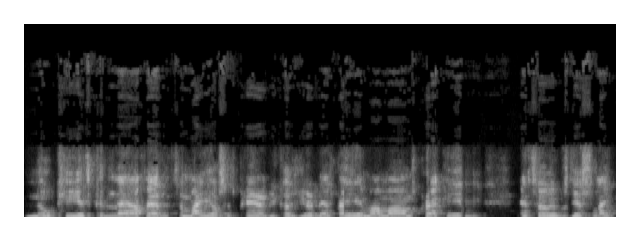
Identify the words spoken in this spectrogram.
No kids could laugh at somebody else's parent because you're that crackhead, my mom's crackhead. And so it was just like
